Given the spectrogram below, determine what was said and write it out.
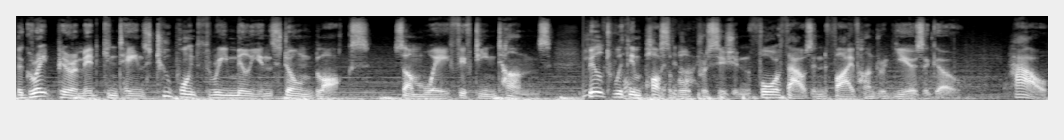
The Great Pyramid contains 2.3 million stone blocks, some weigh 15 tons, built with impossible precision 4,500 years ago. How?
